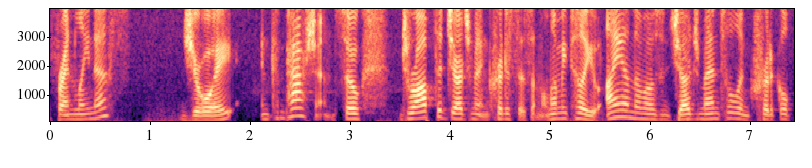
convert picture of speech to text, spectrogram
friendliness joy and compassion. So drop the judgment and criticism. Let me tell you, I am the most judgmental and critical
